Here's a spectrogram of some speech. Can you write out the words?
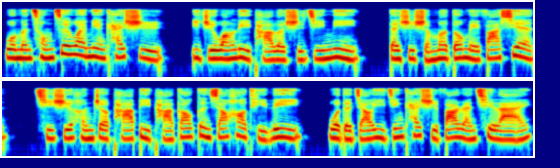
我们从最外面开始，一直往里爬了十几米，但是什么都没发现。其实横着爬比爬高更消耗体力，我的脚已经开始发软起来，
